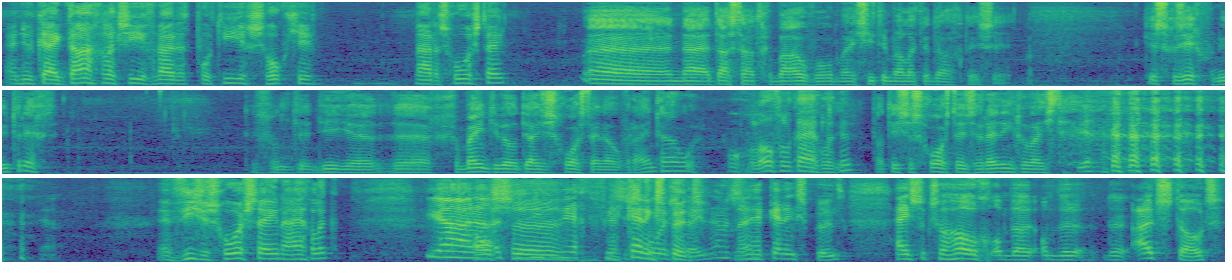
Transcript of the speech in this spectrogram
En u kijkt dagelijks hier vanuit het portiershokje naar de schoorsteen? Uh, nou, daar staat het gebouw voor, maar je ziet hem elke dag. Dus, uh, het is het gezicht van Utrecht. Dus want die, die, uh, de gemeente wil deze schoorsteen overeind houden. Ongelooflijk eigenlijk, hè? Dat is de schoorsteense redding geweest. Ja. ja. Een vieze schoorsteen eigenlijk? Ja, nou, Als, het is niet echt een herkenningspunt. Het is een herkenningspunt. Hij is ook zo hoog om de, om de, de uitstoot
